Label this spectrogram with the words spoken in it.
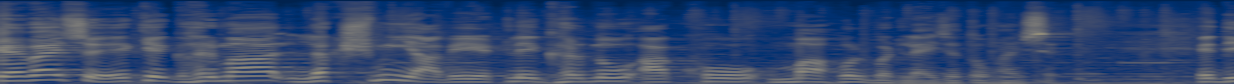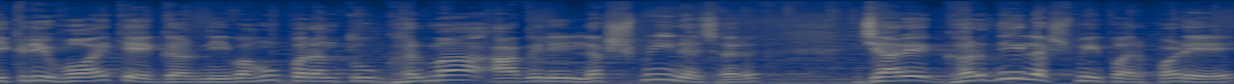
કહેવાય છે કે ઘરમાં લક્ષ્મી આવે એટલે ઘરનો આખો માહોલ બદલાઈ જતો હોય છે. એ દીકરી હોય કે ઘરની વહુ, પરંતુ ઘરમાં આવેલી લક્ષ્મી નજર જ્યારે ઘરની લક્ષ્મી પર પડે,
